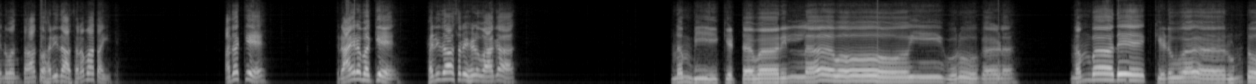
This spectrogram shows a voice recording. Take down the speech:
ಎನ್ನುವಂತಹದ್ದು ಹರಿದಾಸರ ಮಾತಾಗಿದೆ. ಅದಕ್ಕೆ ರಾಯರ ಬಗ್ಗೆ ಹರಿದಾಸರು ಹೇಳುವಾಗ, ನಂಬಿ ಕೆಟ್ಟವರಿಲ್ಲವೋ ಈ ಗುರುಗಳ ನಂಬದೆ ಕೆಡುವರುಂಟೋ?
